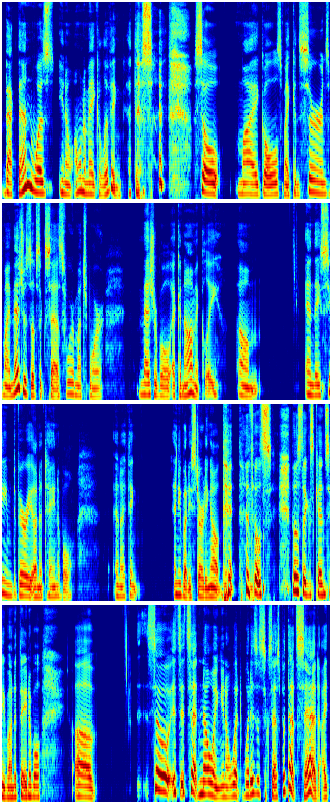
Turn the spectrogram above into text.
back then was, you know, I want to make a living at this. so my goals, my concerns, my measures of success were much more measurable economically. Um, and they seemed very unattainable. And I think anybody starting out that those those things can seem unattainable. Uh, so it's it's that knowing, you know, what what is a success. But that said, I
